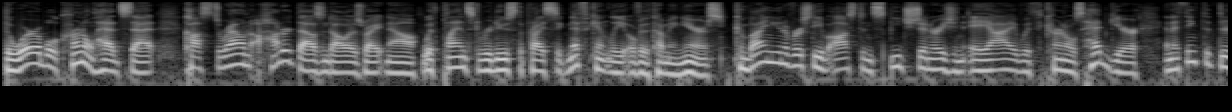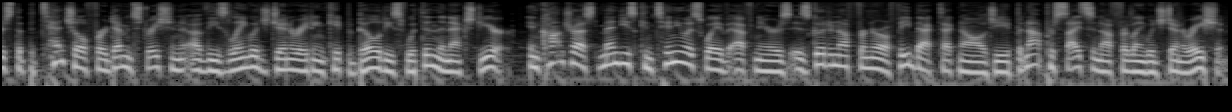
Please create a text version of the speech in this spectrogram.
the wearable Kernel headset costs around $100,000 right now, with plans to reduce the price significantly over the coming years. Combine University of Austin speech generation AI with Kernel's headgear, and I think that there's the potential for a demonstration of these language generating capabilities within the next year. In contrast, Mendi's continuous wave FNIRS is good enough for neurofeedback technology, but not precise enough for language generation.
